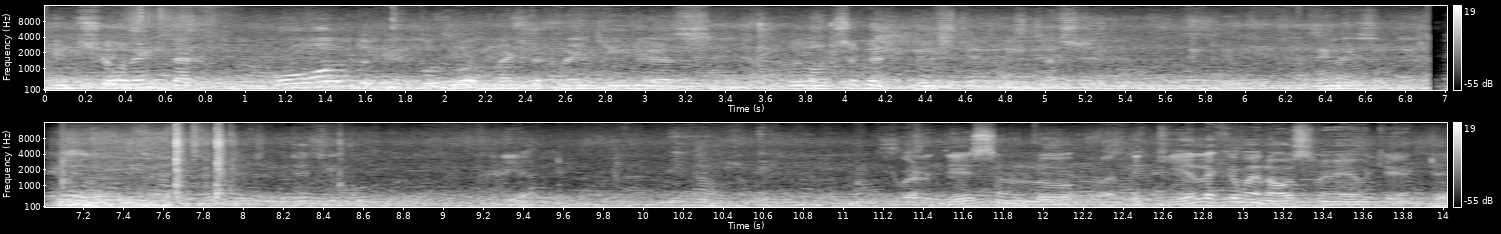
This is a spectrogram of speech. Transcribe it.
ensuring that all the people who have met the criteria will also get placed in the industry. Thank you. Thank you, sir. ఇవాళ దేశంలో అతి కీలకమైన అవసరం ఏమిటి అంటే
